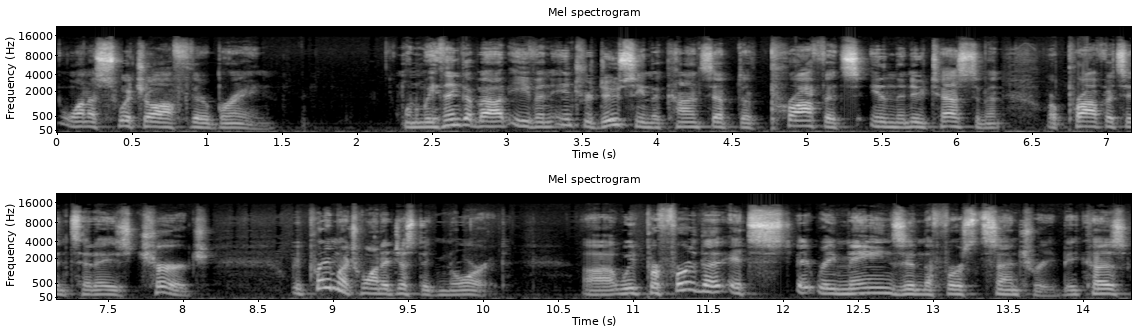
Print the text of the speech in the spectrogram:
want to switch off their brain when we think about even introducing the concept of prophets in the New Testament or prophets in today's church, we pretty much want to just ignore it. Uh, we prefer that it's it remains in the first century because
